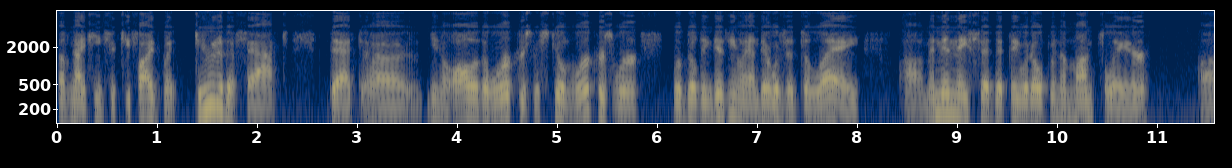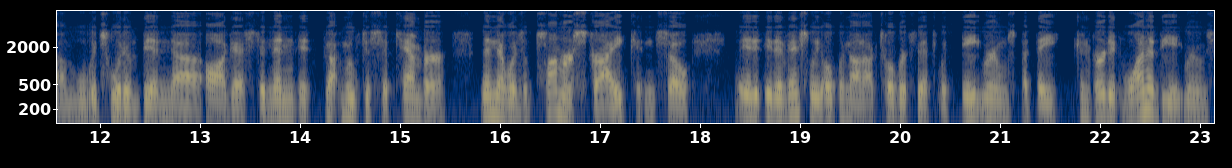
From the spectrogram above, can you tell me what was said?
of 1955, but due to the fact that uh, you know all of the workers, the skilled workers, were were building Disneyland, there was a delay, um, and then they said that they would open a month later, um, which would have been uh, August, and then it got moved to September. Then there was a plumber strike, and so it, it eventually opened on October 5th with eight rooms, but they converted one of the eight rooms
